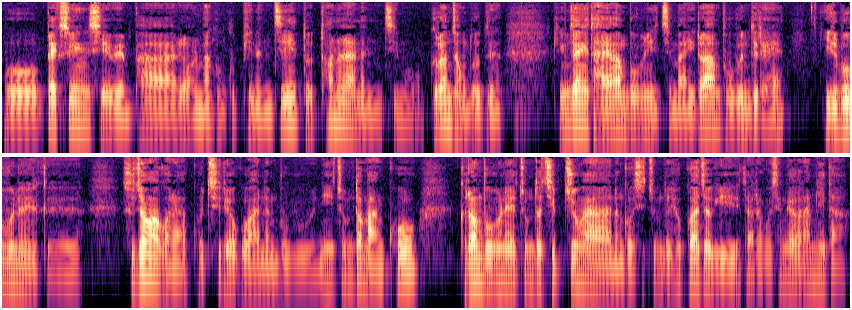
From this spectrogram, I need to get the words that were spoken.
뭐 백스윙 시에 왼팔을 얼만큼 굽히는지 또 턴을 하는지 뭐 그런 정도 등 굉장히 다양한 부분이 있지만 이러한 부분들의 일부분을 그 수정하거나 고치려고 하는 부분이 좀 더 많고 그런 부분에 좀 더 집중하는 것이 좀 더 효과적이다라고 생각을 합니다.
